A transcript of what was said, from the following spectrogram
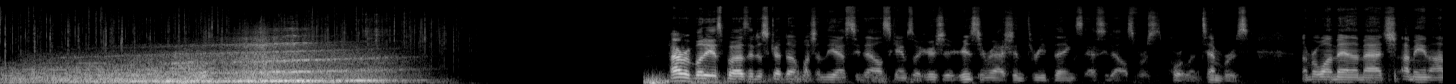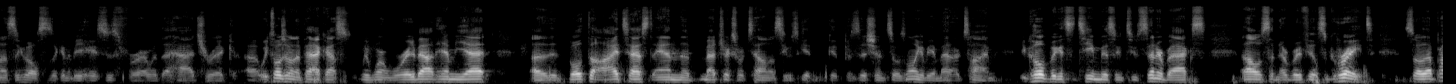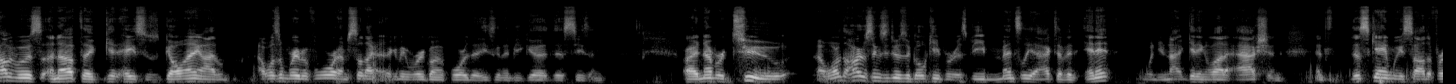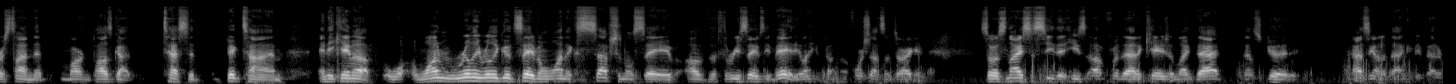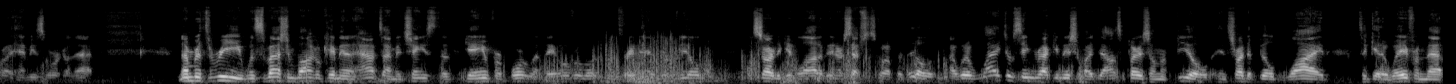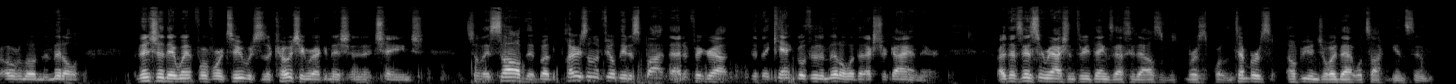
Hi, everybody. It's Buzz. I just got done watching the FC Dallas game. So here's your instant reaction three things FC Dallas versus Portland Timbers. Number one man of the match. I mean, honestly, who else is it going to be? Jesus Ferreira with the hat trick. Uh, we told you on the podcast we weren't worried about him yet. Uh, both the eye test and the metrics were telling us he was getting good position. So it was only going to be a matter of time. You could hope against a team missing two center backs, and all of a sudden everybody feels great. So that probably was enough to get Jesus going. I, I wasn't worried before. I'm still not going to be worried going forward that he's going to be good this season. All right, number two, uh, one of the hardest things to do as a goalkeeper is be mentally active and in it when you're not getting a lot of action. And this game, we saw the first time that Maarten Paes got tested big time, and he came up one really, really good save and one exceptional save of the three saves he made. He only four shots on target. So it's nice to see that he's up for that occasion like that. That's good. Passing on the back can be better by him. He needs to work on that. Number three, when Sebastian Blanco came in at halftime, it changed the game for Portland. They overloaded the three man midfield and started to get a lot of interceptions going up the middle. I would have liked to have seen recognition by Dallas players on the field and tried to build wide to get away from that overload in the middle. Eventually, they went 4 4 2, which is a coaching recognition, and it changed. So they solved it. But the players on the field need to spot that and figure out that they can't go through the middle with that extra guy in there. All right, that's instant reaction. Three things: FC Dallas versus Portland Timbers. Hope you enjoyed that. We'll talk again soon.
